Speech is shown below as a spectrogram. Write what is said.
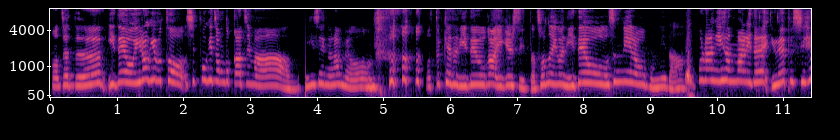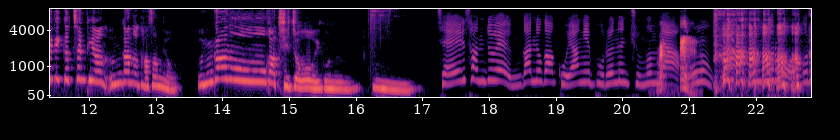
어쨌든 이대호 1호기부터 10호기 정도까지만 희생을 하면 어떻게든 이대호가 이길 수 있다. 저는 이건 이대호 승리라고 봅니다. 호랑이 한 마리 대 UFC 헤비급 챔피언 은간우 5명. 은간우가 지죠, 이거는. 음. 제일 선두에 은간우가 고양이 부르는 주문야 옹, 옹으로 어그로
